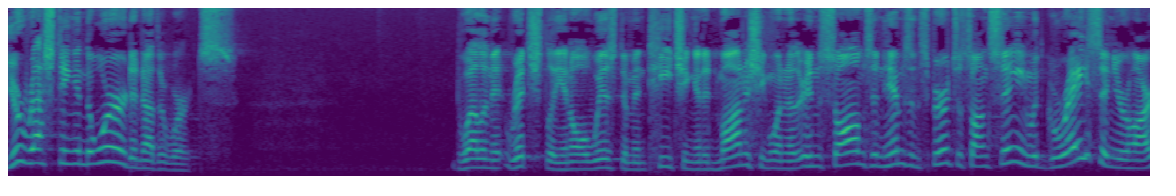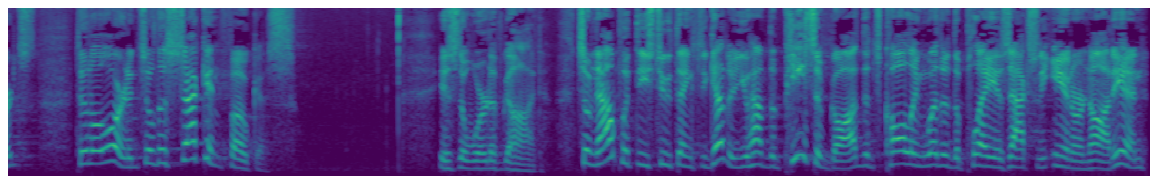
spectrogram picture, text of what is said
You're resting in the Word, in other words. Dwell in it richly in all wisdom and teaching and admonishing one another in psalms and hymns and spiritual songs, singing with grace in your hearts to the Lord. And so the second focus is the Word of God. So now put these two things together. You have the peace of God that's calling whether the play is actually in or not in.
